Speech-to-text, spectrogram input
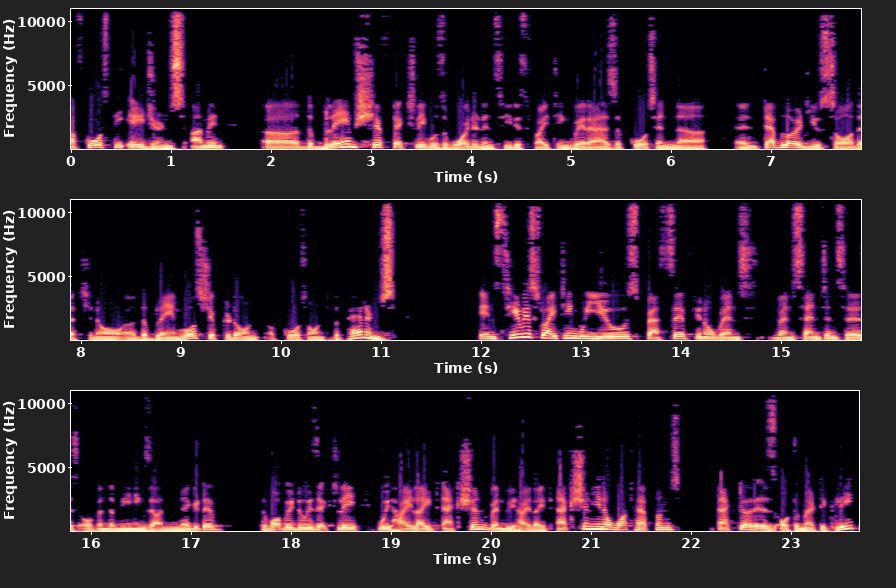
of course, the agents. I mean, uh, the blame shift actually was avoided in serious writing, whereas, of course, uh, in tabloid you saw that you know uh, the blame was shifted on of course onto the parents. In serious writing we use passive you know when when sentences or when the meanings are negative. So what we do is actually we highlight action. When we highlight action you know what happens? actor is automatically,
